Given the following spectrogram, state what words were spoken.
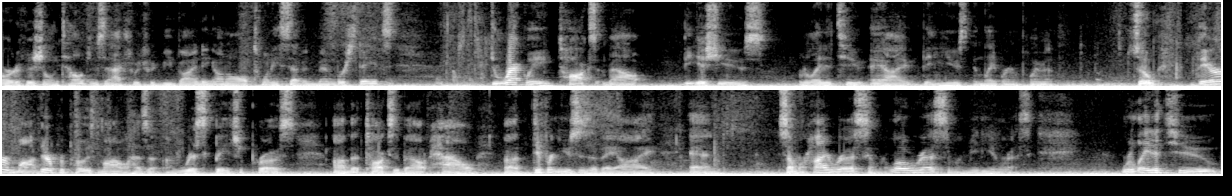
Artificial Intelligence Act, which would be binding on all 27 member states, directly talks about the issues related to AI being used in labor and employment. So their mo- their proposed model has a, a risk-based approach um, that talks about how uh, different uses of AI and some are high risk, some are low risk, some are medium risk. Related to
